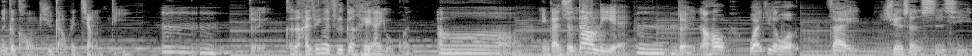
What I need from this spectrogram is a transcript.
那个恐惧感会降低。嗯嗯嗯，对，可能还是因为这是跟黑暗有关哦，应该是有道理耶。嗯嗯，对。然后我还记得我在学生时期，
